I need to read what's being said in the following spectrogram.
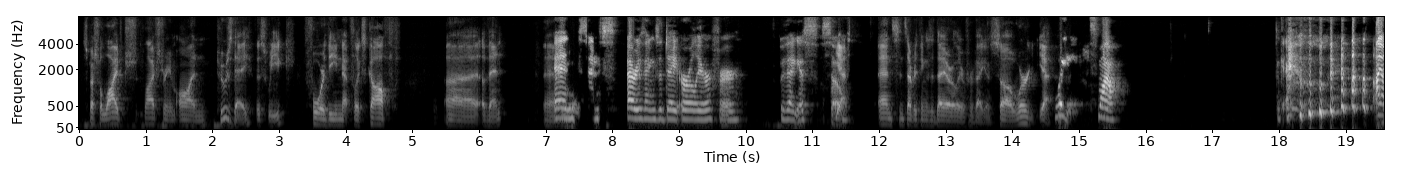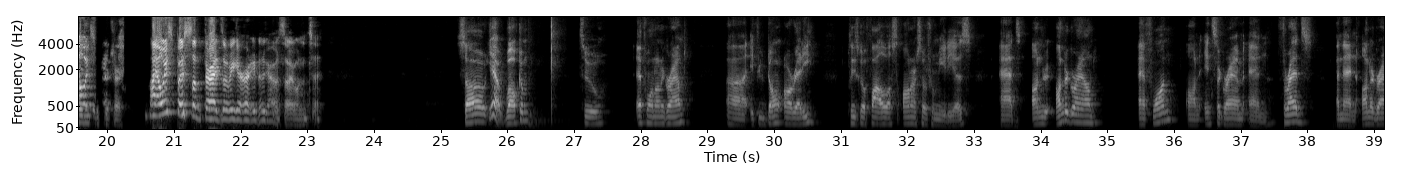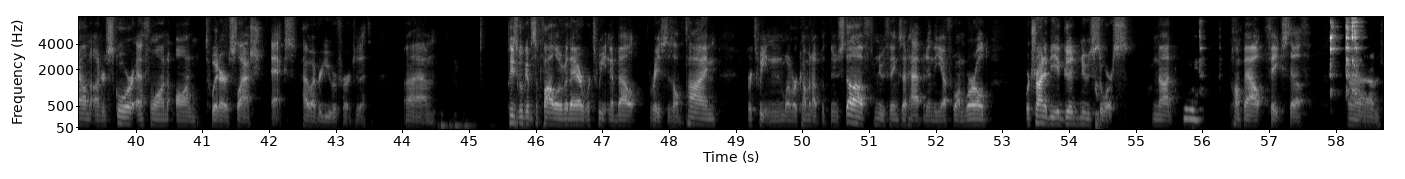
special live live stream on tuesday this week for the netflix golf uh event And since everything's a day earlier for Vegas, so yes and since everything's a day earlier for vegas so we're yeah wait, smile. Okay. I always Picture. I always post some threads when we get ready to go, so I wanted to. So yeah, welcome to F1 Underground. Uh, if you don't already, please go follow us on our social medias at under, Underground F1 on Instagram and Threads, and then Underground underscore F1 on Twitter slash X, however you refer to it. Um, please go give us a follow over there. We're tweeting about races all the time. We're tweeting when we're coming up with new stuff, new things that happen in the F1 world. We're trying to be a good news source, not pump out fake stuff. Um,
